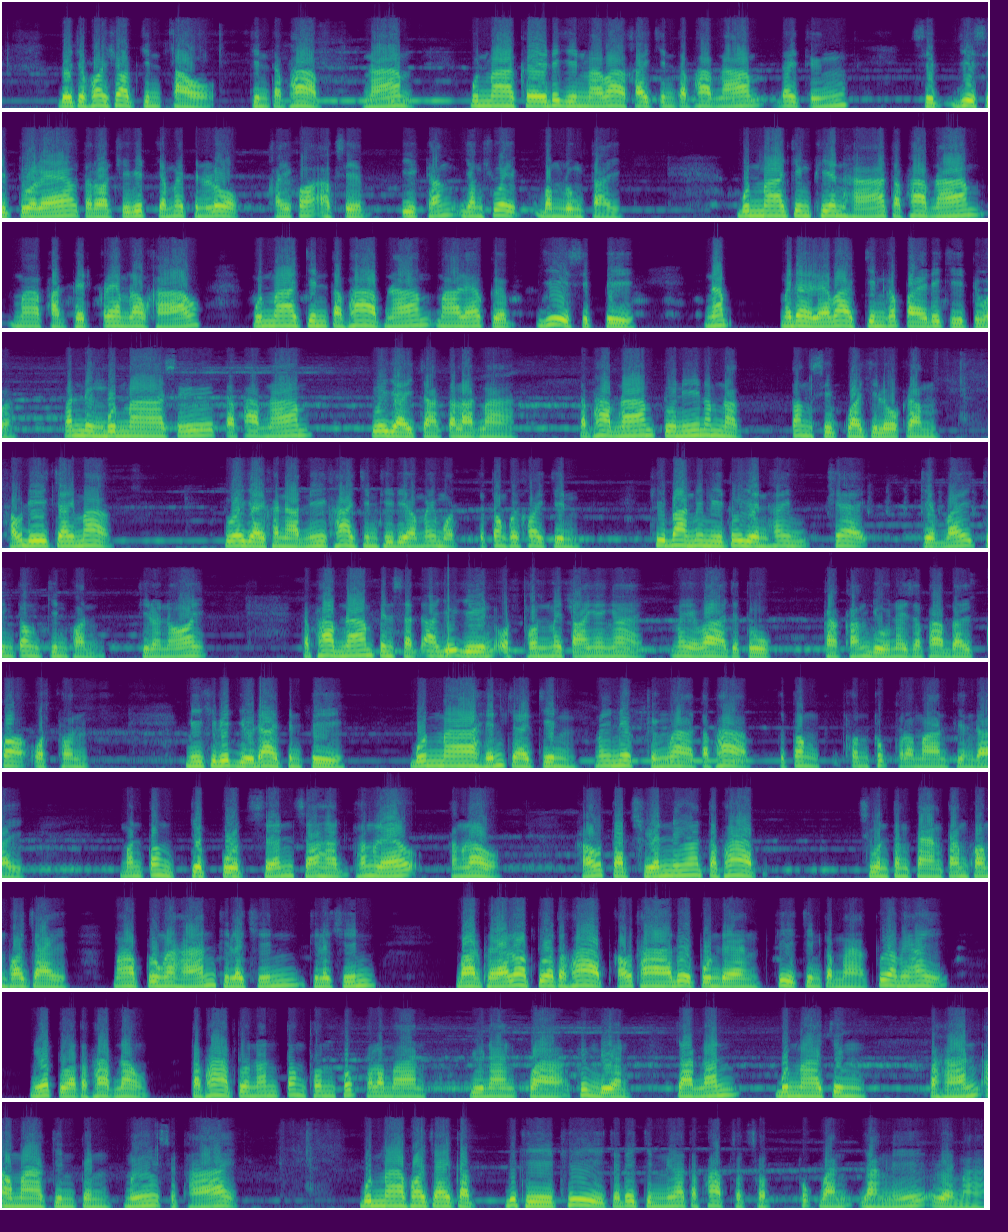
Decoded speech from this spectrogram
โดยเฉพาะชอบกินเต่า กินตะภาพน้ำบุญมาเคยได้ยินมาว่าใครกินตะภาพน้ำได้ถึงสิบยี่สิบตัวแล้ว ตลอดชีวิตจะไม่เป็นโรค ไขข้ออักเสบอีกทั้งยังช่วยบำรุงไต บุญมาจึงเพียรหาตะภาพน้ำมาผัดเผ็ดแกล้มเหล้าขาว บุญมากินตะภาพน้ำมาแล้วเกือบยี่สิบปี นับไม่ได้แล้วว่ากินเข้าไปได้กี่ตัว วันหนึ่งบุญมาซื้อตะภาพน้ำตัวใหญ่จากตลาดมาตะภาพน้ำตัวนี้น้ำหนักตั้งสิบกว่ากิโลกรัม เขาดีใจมาก ตัวใหญ่ขนาดนี้ข้ากินทีเดียวไม่หมด จะต้องค่อยๆกิน ที่บ้านไม่มีตู้เย็นให้แช่เก็บไว้จึงต้องกินผ่อนทีละน้อยตะภาพน้ำเป็นสัตว์อายุยืนอดทนไม่ตายง่าย ๆ ไม่ว่าจะถูกกักขังอยู่ในสภาพใดก็อดทน มีชีวิตอยู่ได้เป็นปี บุญมาเห็นแก่กิน ไม่นึกถึงว่าตภาพจะต้องทนทุกข์ทรมานเพียงใด มันต้องเจ็บปวดแสนสาหัสครั้งแล้วครั้งเล่า เขาตัดเฉือนเนื้อตะภาพ ส่วนต่างๆ ตามความพอใจ มาปรุงอาหารทีละชิ้นทีละชิ้น บาดแผลรอบตัวตะภาพ เขาทาด้วยปูนแดงที่กินกับหมากเพื่อไม่ให้เนื้อตัวตะภาพเน่าตะภาพตัวนั้นต้องทนทุกข์ทรมานอยู่นานกว่าครึ่งเดือน จากนั้นบุญมาจึง ประหารเอามากินเป็นมื้อสุดท้าย บุญมาพอใจกับวิธีที่จะได้กินเนื้อตะภาพสดๆ ทุกวันอย่างนี้เรื่อยมา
